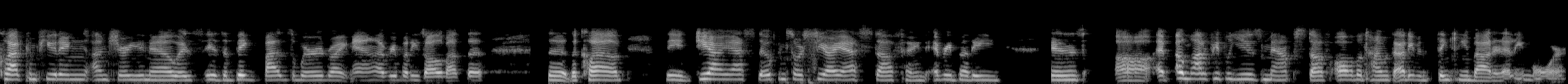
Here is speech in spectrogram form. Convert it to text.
Cloud computing, I'm sure you know, is is a big buzzword right now. Everybody's all about the the, the cloud. The GIS, the open source GIS stuff, and everybody is. Uh, a lot of people use map stuff all the time without even thinking about it anymore.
